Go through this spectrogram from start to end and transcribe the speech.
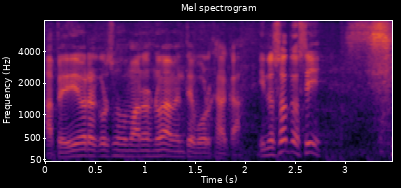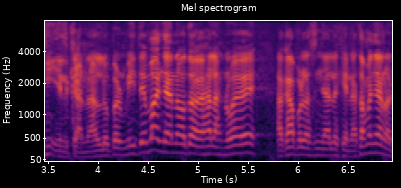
a pedido de recursos humanos, nuevamente Borja acá. Y nosotros sí, si el canal lo permite, mañana otra vez a las 9, acá por la señal de Gena. Hasta mañana,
